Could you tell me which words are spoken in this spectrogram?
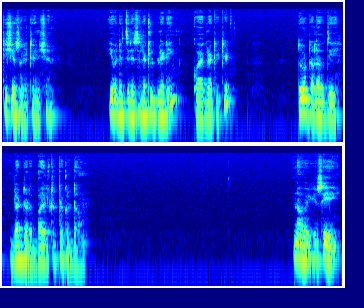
tissues under tension. Even if there is a little bleeding, coagulate it. Don't allow the blood or bile to trickle down. Now you see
